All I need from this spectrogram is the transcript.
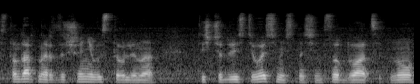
стандартное разрешение выставлено 1280 на 720, но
